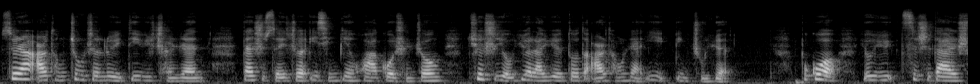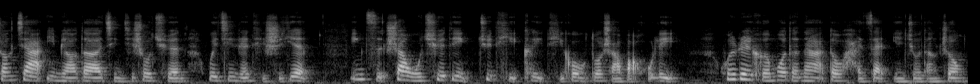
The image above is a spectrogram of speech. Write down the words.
虽然儿童重症率低于成人，但是随着疫情变化过程中，确实有越来越多的儿童染疫并住院。不过，由于次世代双价疫苗的紧急授权未经人体实验，因此尚无确定具体可以提供多少保护力。辉瑞和莫德纳都还在研究当中。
